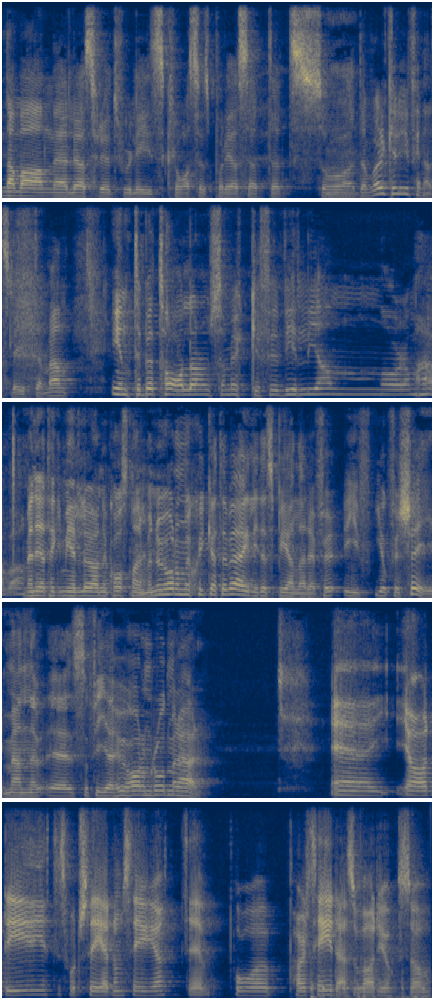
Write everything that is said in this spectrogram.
När man eh, löser ut release clauses på det sättet. Så Mm. det verkar det ju finnas lite. Men inte betalar de så mycket för William och de här va? Men jag tänker mer lönekostnader. Men nu har de skickat iväg lite spelare för, i, i och för sig. Men eh, Sofia, hur har de råd med det här? Eh, ja, det är jättesvårt att säga. De säger ju att eh, på Partey där så var det ju också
